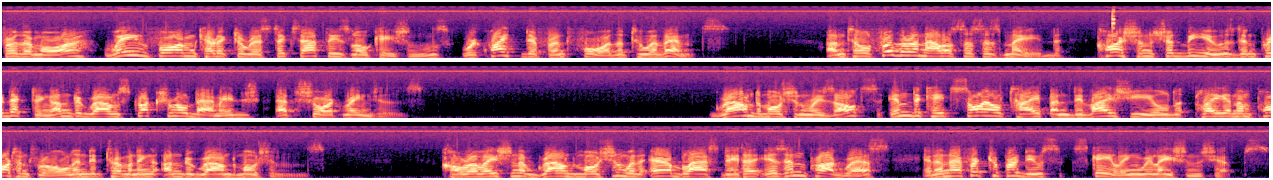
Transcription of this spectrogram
Furthermore, waveform characteristics at these locations were quite different for the two events. Until further analysis is made, caution should be used in predicting underground structural damage at short ranges. Ground motion results indicate soil type and device yield play an important role in determining underground motions. Correlation of ground motion with air blast data is in progress in an effort to produce scaling relationships.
